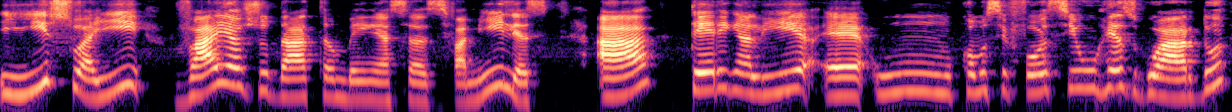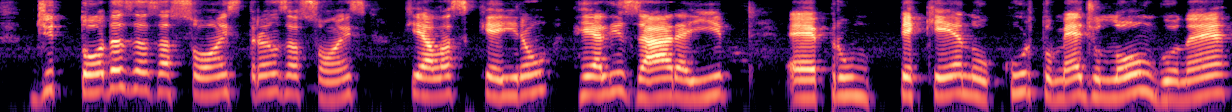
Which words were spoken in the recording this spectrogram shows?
E isso aí vai ajudar também essas famílias a terem ali é, um como se fosse um resguardo de todas as ações, transações que elas queiram realizar aí é, para um pequeno, curto, médio, longo, né?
